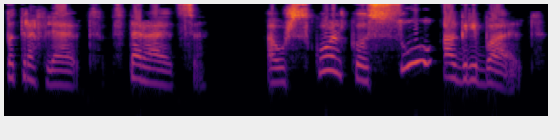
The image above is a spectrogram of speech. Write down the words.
потрафляют, стараются». А уж сколько су огребают!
